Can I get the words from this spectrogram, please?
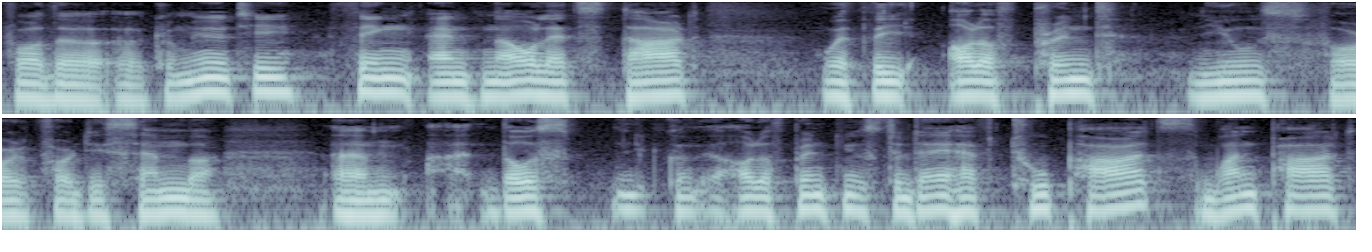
for the uh, community thing. And now let's start with the out of print news for, for December. Um, those out of print news today have two parts. One part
